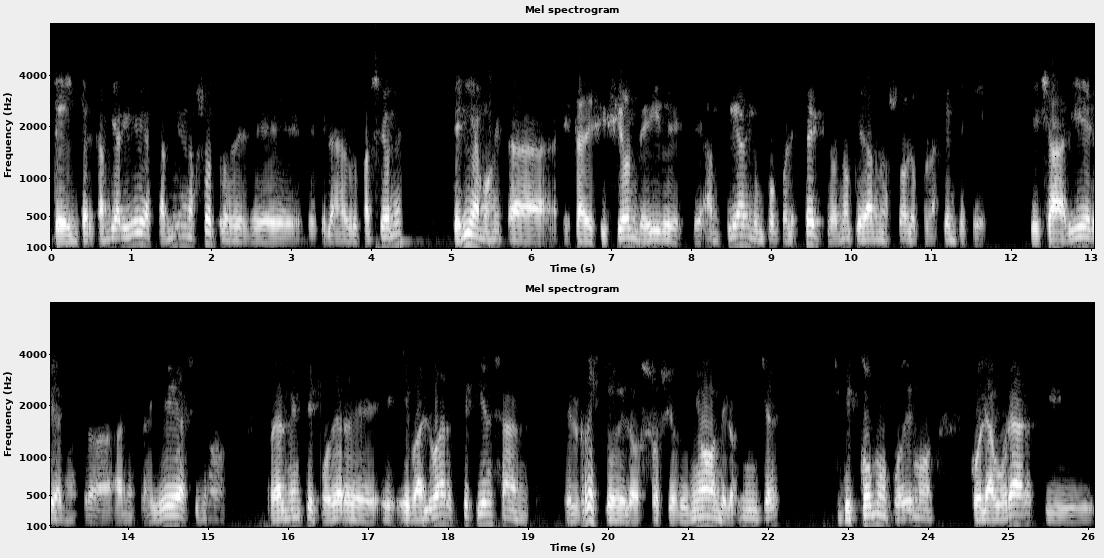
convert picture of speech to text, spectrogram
de intercambiar ideas. También nosotros desde, desde las agrupaciones teníamos esta, esta decisión de ir este, ampliando un poco el espectro, no quedarnos solo con la gente que, que ya adhiere a, nuestra, a nuestras ideas, sino realmente poder eh, evaluar qué piensan el resto de los socios de unión, de los hinchas, de cómo podemos colaborar, si,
